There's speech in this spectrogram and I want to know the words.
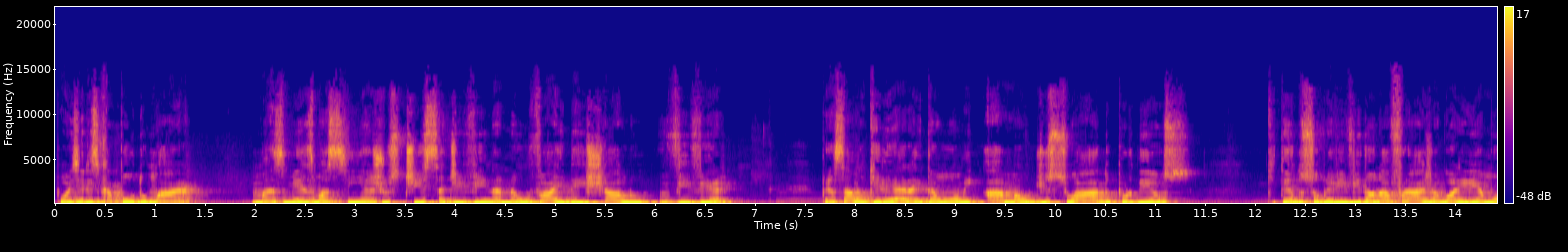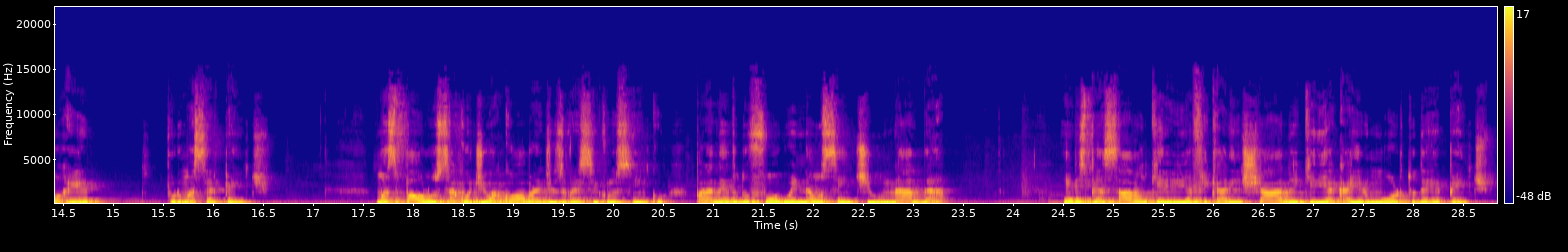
pois ele escapou do mar, mas mesmo assim a justiça divina não vai deixá-lo viver. Pensavam que ele era então um homem amaldiçoado por Deus, que tendo sobrevivido ao naufrágio agora iria morrer por uma serpente. Mas Paulo sacudiu a cobra, diz o versículo 5, para dentro do fogo e não sentiu nada. Eles pensavam que ele iria ficar inchado e queria cair morto de repente.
